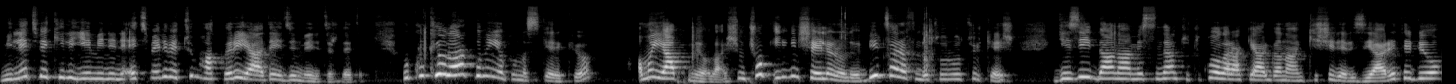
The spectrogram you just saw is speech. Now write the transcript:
milletvekili yeminini etmeli ve tüm hakları iade edilmelidir dedi. Hukuki olarak bunun yapılması gerekiyor. Ama yapmıyorlar. Şimdi çok ilginç şeyler oluyor. Bir tarafında Tuğrul Türkeş Gezi iddianamesinden tutuklu olarak yargılanan kişileri ziyaret ediyor.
